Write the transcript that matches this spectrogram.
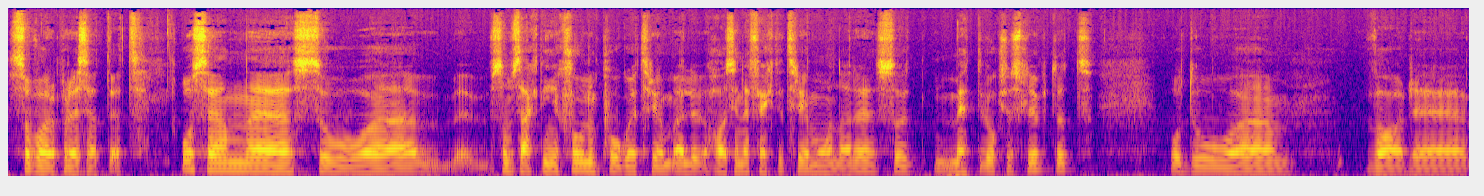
så var det på det sättet. Och sen eh, så, eh, som sagt injektionen pågår tre, eller har sin effekt i tre månader. Så mätte vi också slutet och då eh, var det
